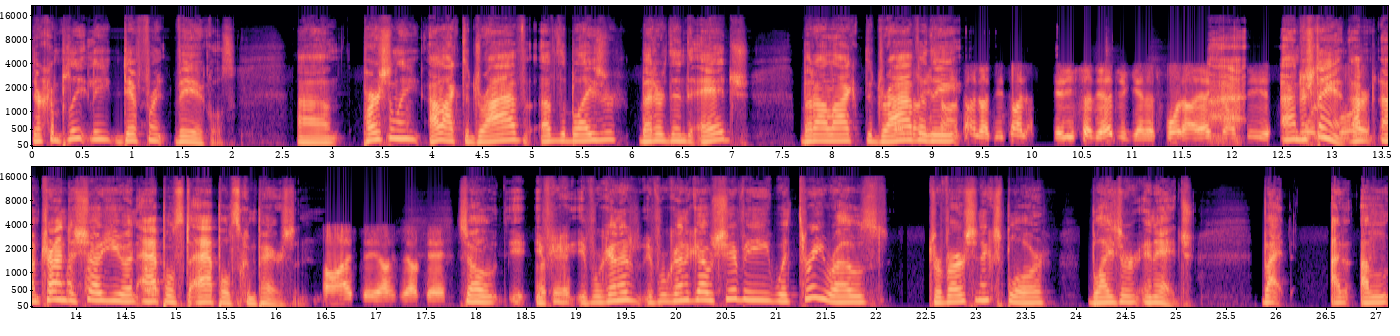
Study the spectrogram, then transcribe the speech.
they're completely different vehicles. Um, personally, I like the drive of the Blazer better than the Edge, but I like the drive of the. talk- no, you, said the Edge again. It's Ford uh, XLT. I understand. I'm, I'm trying to show you an apples to apples comparison. Oh, I see. I see. Okay. So if you if we're gonna if we're gonna go Chevy with three rows, Traverse and Explore, Blazer and Edge, but I I,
